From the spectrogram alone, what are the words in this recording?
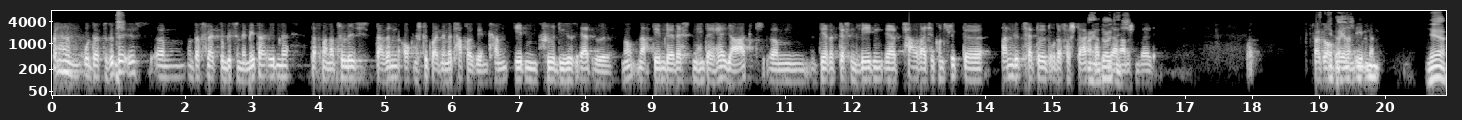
Und das Dritte ist, ähm, und das vielleicht so ein bisschen der Metaebene, dass man natürlich darin auch ein Stück weit eine Metapher sehen kann, eben für dieses Erdöl, ne? nachdem der Westen hinterherjagt, ähm, der, dessen wegen er zahlreiche Konflikte angezettelt oder verstärkt Eindeutig. hat in der arabischen Welt. Also auf mehreren Ebenen. Ja, yeah.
